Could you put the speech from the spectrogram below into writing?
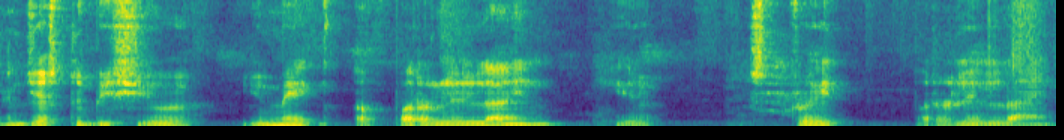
And just to be sure you make a parallel line here straight parallel line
